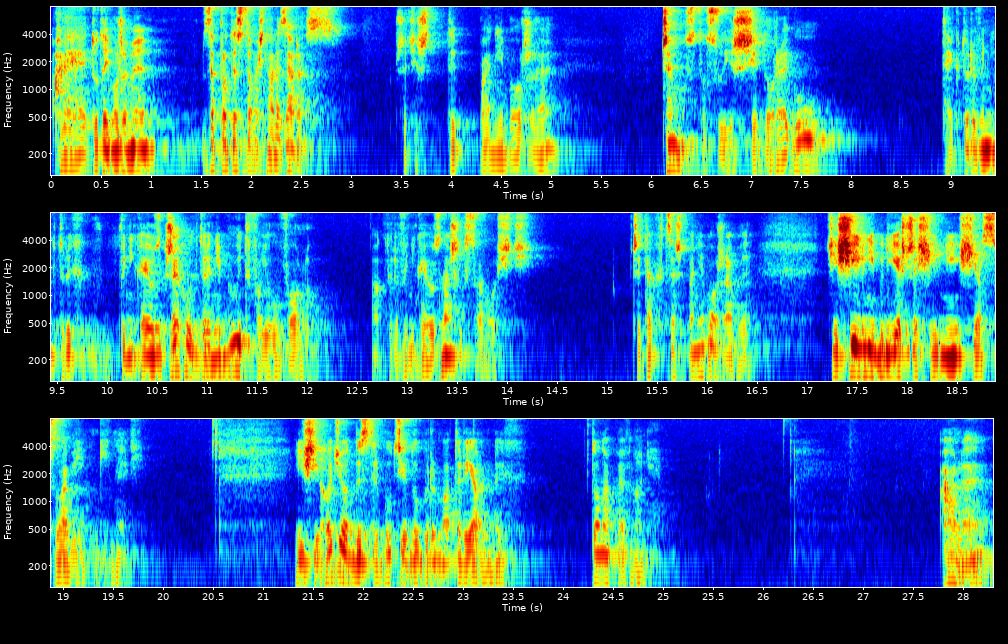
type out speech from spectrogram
Ale tutaj możemy zaprotestować, no ale zaraz. Przecież Ty, Panie Boże, czemu stosujesz się do reguł, te, które wynikają z grzechu i które nie były Twoją wolą, a które wynikają z naszych słabości? Czy tak chcesz, Panie Boże, aby Ci silni byli jeszcze silniejsi, a słabi ginęli. Jeśli chodzi o dystrybucję dóbr materialnych, to na pewno nie. Ale,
